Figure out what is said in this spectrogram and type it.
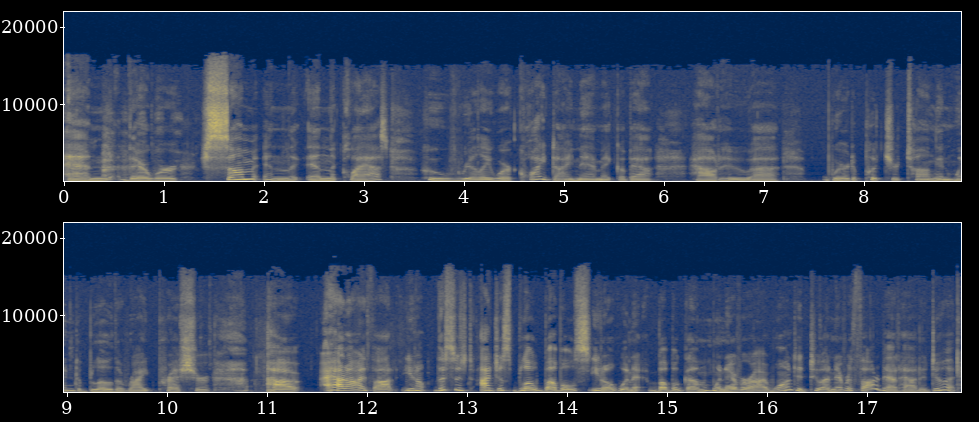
And there were some in the in the class who really were quite dynamic about how to uh, where to put your tongue and when to blow the right pressure. Uh, and I thought, you know, this is I just blow bubbles, you know, when it, bubble gum whenever I wanted to. I never thought about how to do it.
